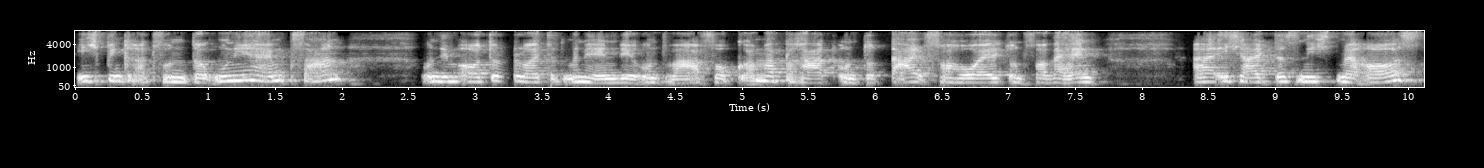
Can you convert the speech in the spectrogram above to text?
ich bin gerade von der Uni heimgefahren und im Auto läutet mein Handy und war vollkommen apparat und total verheult und verweint. Äh, ich halte das nicht mehr aus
